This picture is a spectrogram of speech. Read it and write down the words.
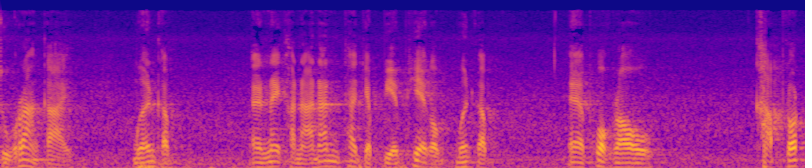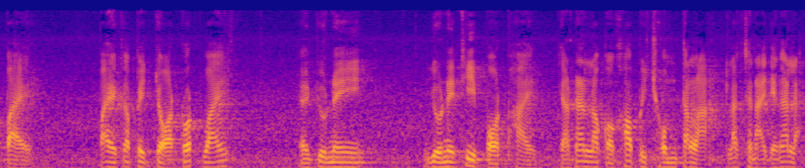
สู่ร่างกาย เหมือนกับ ในขณะนั้นถ้าจะเปรียบเทียบกับเหมือนกับพวกเราขับรถไป ไปก็ไปจอดรถไว้อยู่ในอยู่ในที่ปลอดภัย จากนั้นเราก็เข้าไปชมตลาดลักษณะอย่างนั้นแหละ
